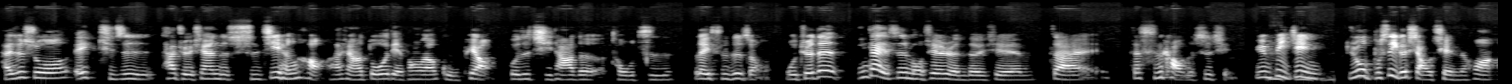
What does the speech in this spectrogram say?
还是说，哎，其实他觉得现在的时机很好，他想要多一点放到股票或者是其他的投资，类似这种，我觉得应该也是某些人的一些在。在思考的事情，因为毕竟如果不是一个小钱的话，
